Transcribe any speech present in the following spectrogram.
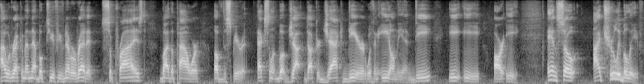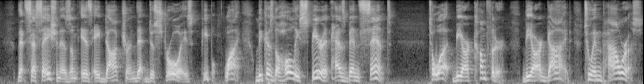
I would recommend that book to you if you've never read it Surprised by the Power of the Spirit. Excellent book. Dr. Jack Deere with an E on the end D E E R E. And so I truly believe that cessationism is a doctrine that destroys people. Why? Because the Holy Spirit has been sent to what? Be our comforter, be our guide, to empower us.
